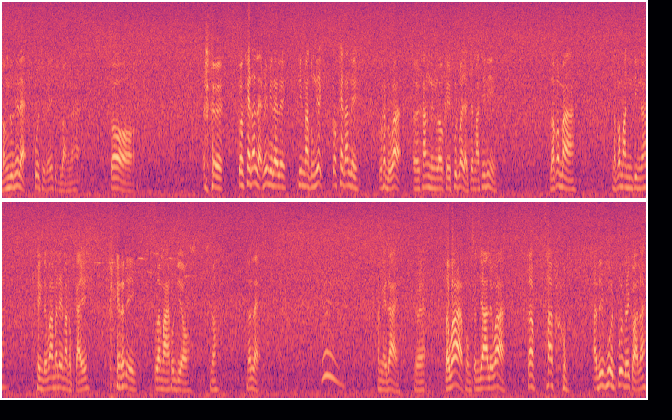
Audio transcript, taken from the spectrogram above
บังดูนี่แหละผู้ถูกเลือกให้ผิดหวังนะฮะก็ก็แค่นั้นแหละไม่มีอะไรเลย ที่มาตรงเนี้ยก็แค่นั้นเลยก็แค่แบบว่า เออครั้งหนึ่งเราเคยพูดว่าอยากจะมาที่นี่เราก็มาเราก็มาจริงๆนะเพียงแต่ว่าไม่ได้มากับไกด์แค่นั้นเองเรามาคนเดียวเนาะนั่นแหละทำไงได้ใช่ไหมแต่ว่าผมสัญญาเลยว่า ถ้าถ้าผมอันนี้พูดพูดไปก่อนนะ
